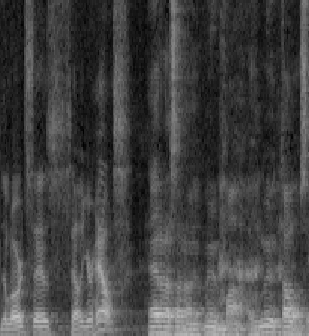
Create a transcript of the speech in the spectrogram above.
the Lord says, sell your house. Herra sanoi, myy, maa, myy talosi.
